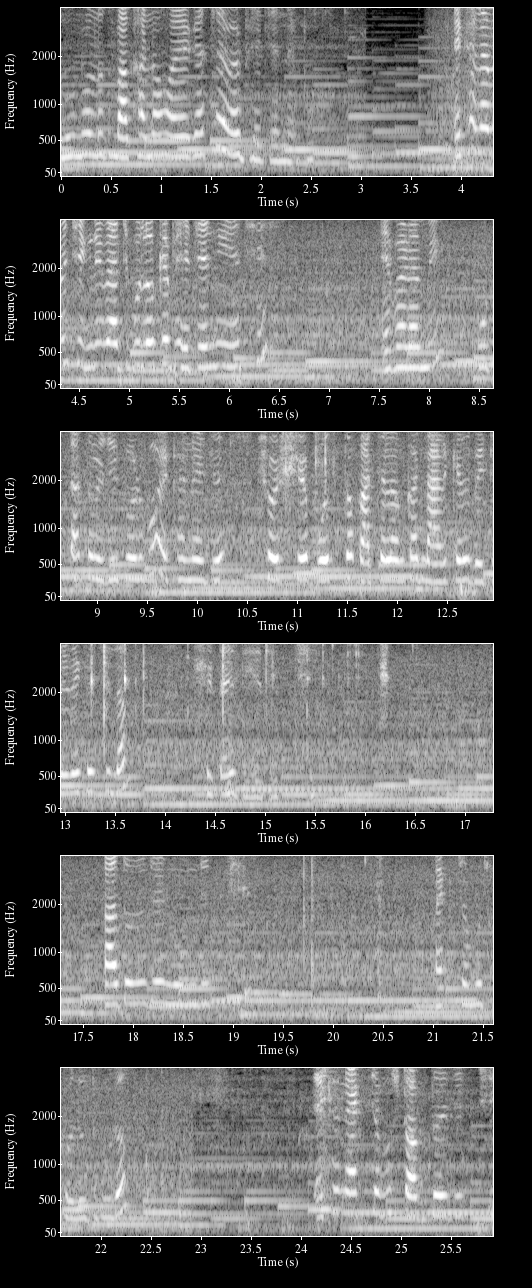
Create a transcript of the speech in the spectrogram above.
নুন, হলুদ মাখানো হয়ে গেছে, এবার ভেজে নেব। এখানে আমি চিংড়ি মাছগুলোকে ভেজে নিয়েছি। এবার আমি পুরটা তৈরি করব। এখানে যে সর্ষে পোস্ত, কাঁচা লঙ্কা, নারকেল বেটে রেখেছিলাম, সেটাই দিয়ে দিচ্ছি। স্বাদ অনুযায়ী নুন দিচ্ছি, এক চামচ হলুদ গুঁড়ো, এখানে এক চামচ টক দই দিচ্ছি,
